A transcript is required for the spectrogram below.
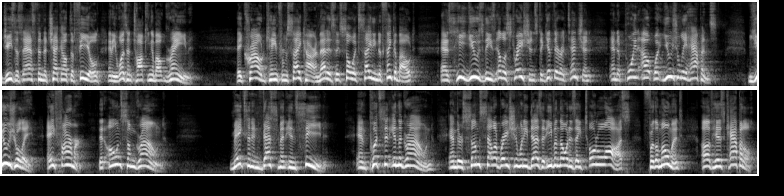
Jesus asked them to check out the field, and he wasn't talking about grain. A crowd came from Sychar, and that is so exciting to think about as he used these illustrations to get their attention and to point out what usually happens. Usually, a farmer that owns some ground makes an investment in seed and puts it in the ground and there's some celebration when he does it, even though it is a total loss for the moment of his capital.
